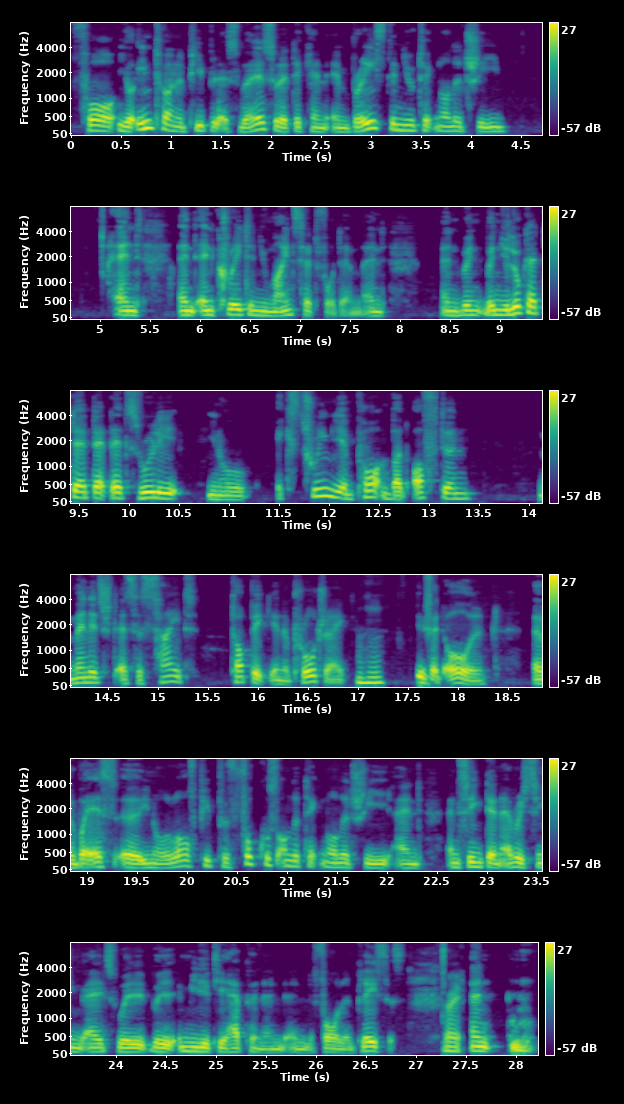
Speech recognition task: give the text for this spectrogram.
for your internal people as well, so that they can embrace the new technology and and and create a new mindset for them. And and when when you look at that, that that's really you know extremely important, but often managed as a side topic in a project, mm-hmm. if at all. Uh, whereas uh, you know a lot of people focus on the technology and and think then everything else will will immediately happen and, and fall in places. Right. And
